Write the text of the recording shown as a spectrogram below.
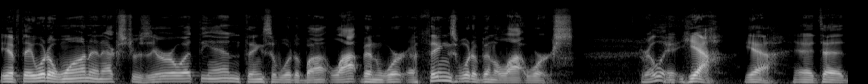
if they would have won an extra zero at the end, things would have been a lot been wor- uh, things would have been a lot worse. Really? Yeah, yeah. Uh, to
